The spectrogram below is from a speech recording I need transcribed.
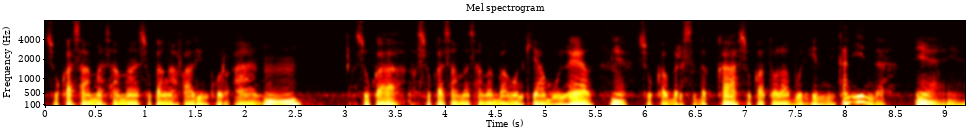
Suka sama-sama suka ngafalin Quran. Hmm. Suka suka sama-sama bangun qiyamul Iya. suka bersedekah suka tolabul ilmi kan indah Iya, iya.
